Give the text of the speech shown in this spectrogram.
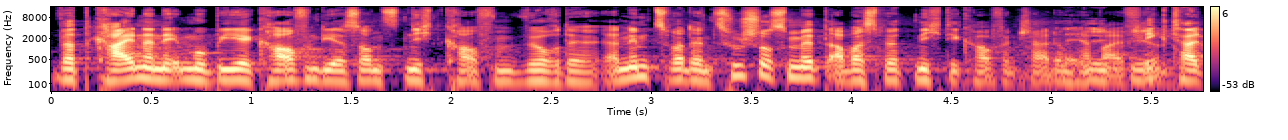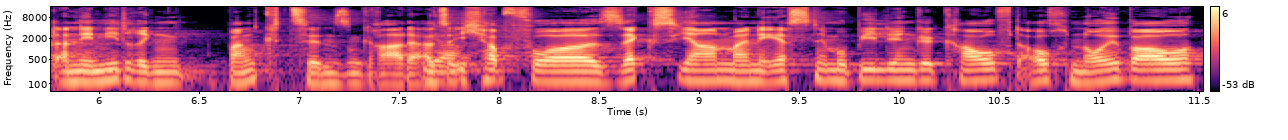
wird keiner eine Immobilie kaufen, die er sonst nicht kaufen würde. Er nimmt zwar den Zuschuss mit, aber es wird nicht die Kaufentscheidung herbeiführen. Liegt halt an den niedrigen Bankzinsen gerade. Also Ja. ich habe vor sechs Jahren meine ersten Immobilien gekauft, auch Neubau.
